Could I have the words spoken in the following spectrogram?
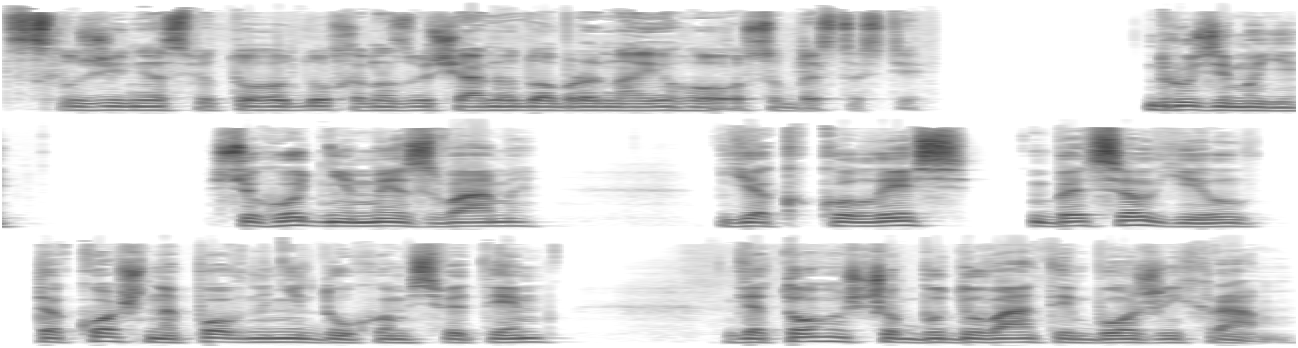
служіння Святого Духа надзвичайно добре на його особистості. Друзі мої, сьогодні ми з вами, як колись Бецалгіл, також наповнені Духом Святим для того, щоб будувати Божий храм,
